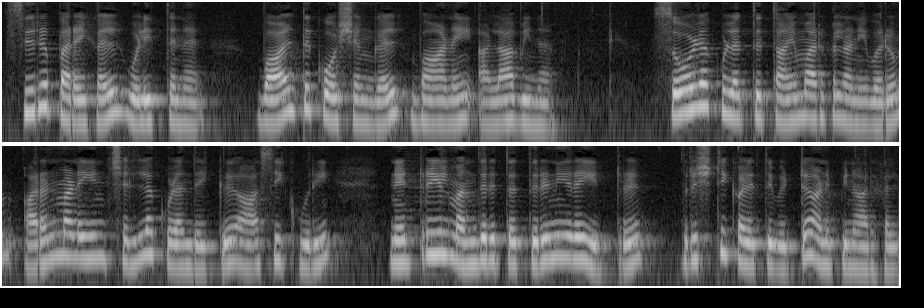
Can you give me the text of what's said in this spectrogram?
சிறு பறைகள் ஒலித்தன. வாழ்த்து கோஷங்கள் வானை அலாவின சோழ குலத்து தாய்மார்கள் அனைவரும் அரண்மனையின் செல்ல குழந்தைக்கு ஆசி கூறி நெற்றியில் மந்திரித்த திருநீரை இற்று திருஷ்டி கழித்துவிட்டு அனுப்பினார்கள்.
